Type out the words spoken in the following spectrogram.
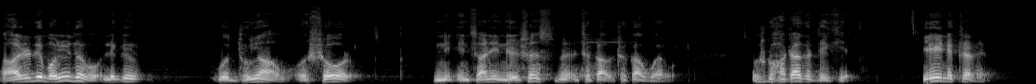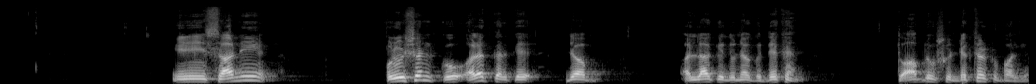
آلریڈی موجود ہے وہ، لیکن وہ دھواں، وہ شور انسانی نیوشنس میں ٹھکا ٹھکا ہوا ہے وہ۔ اس کو ہٹا کر دیکھیے۔ یہی نیکٹر ہے۔ یعنی انسانی پولوشن کو الگ کر کے جب اللہ کی دنیا کو دیکھیں تو آپ نے اس کے نیکٹر کو پا لیا۔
